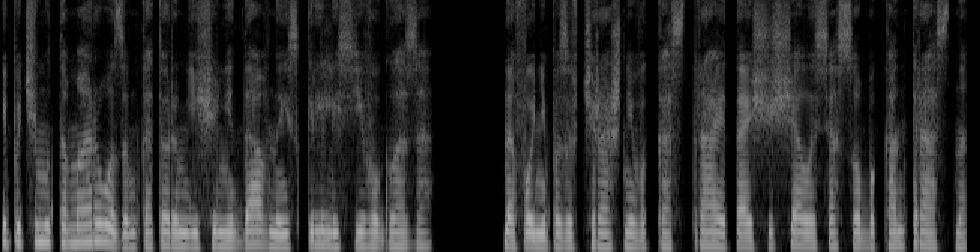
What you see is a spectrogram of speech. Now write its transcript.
и почему-то морозом, которым еще недавно искрились его глаза. На фоне позавчерашнего костра это ощущалось особо контрастно.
